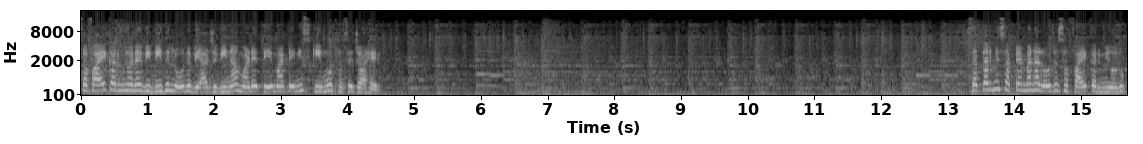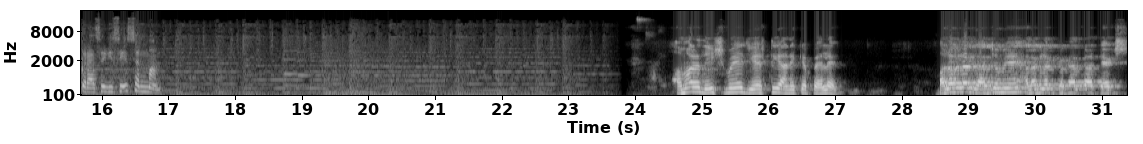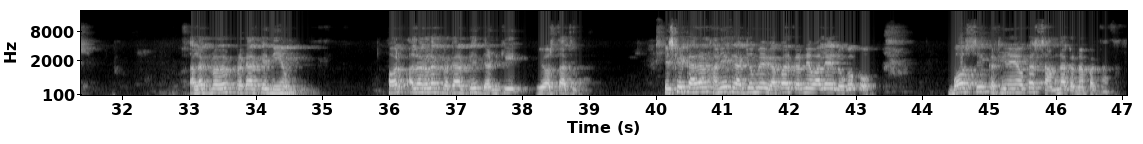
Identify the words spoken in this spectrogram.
સફાઈ કર્મીઓને વિવિધ લોન વ્યાજ વિના મળે તે માટેની સ્કીમો થશે જાહેર. સત્તરમી સપ્ટેમ્બરના રોજ સફાઈ કર્મીઓનું કરાશે વિશેષ સન્માન. हमारे देश में जीएसटी आने के पहले अलग अलग राज्यों में अलग अलग प्रकार का टैक्स अलग अलग प्रकार के नियम और अलग अलग प्रकार के दंड की व्यवस्था थी। इसके कारण अनेक राज्यों में व्यापार करने वाले लोगों को बहुत सी कठिनाइयों का सामना करना पड़ता था।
